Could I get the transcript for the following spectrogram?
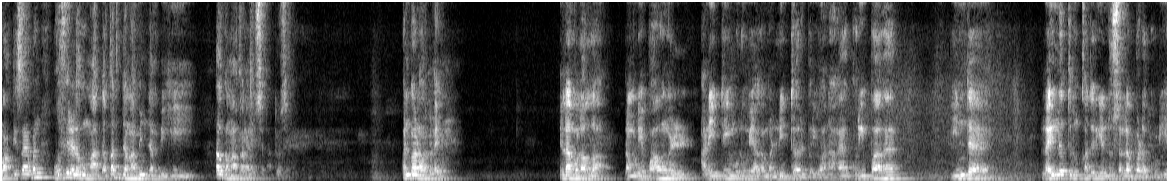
واحتسابا غفر له ما تقدم من ذنبه أو كما قال عليه الصلاة والسلام அன்பானவர்களே எல்லாம் வல்ல அல்லாஹ் நம்முடைய பாவங்கள் அனைத்தையும் முழுமையாக மன்னித்து அருள் புரிவானாக குறிப்பாக இந்த லைலத்துல் கதிர் என்று சொல்லப்படக்கூடிய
